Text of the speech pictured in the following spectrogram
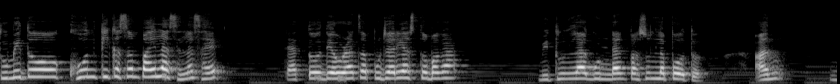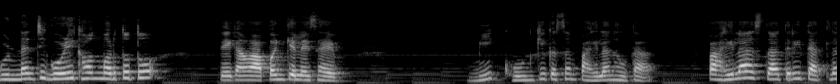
तुम्ही तो खून की कसम पाहिला असेल ना साहेब? त्यात तो देवळाचा पुजारी असतो बघा. मिथुनला गुंडांपासून लपवतो. आणि गुंडांची गोळी खाऊन मरतो तो. ते काम आपण केलंय साहेब. मी खून की कसम पाहिला नव्हता. पाहिला असता तरी त्यातलं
